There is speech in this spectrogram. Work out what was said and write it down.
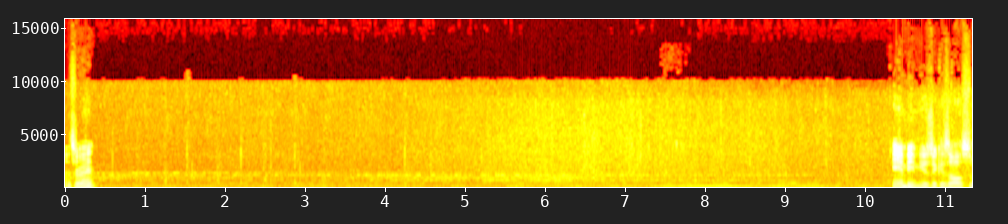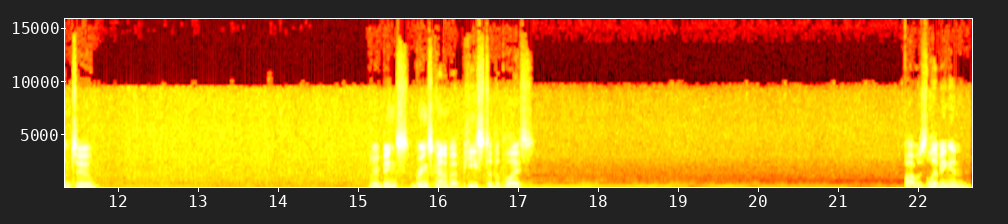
That's right. Music is awesome too. It brings, brings kind of a peace to the place. If I was living in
